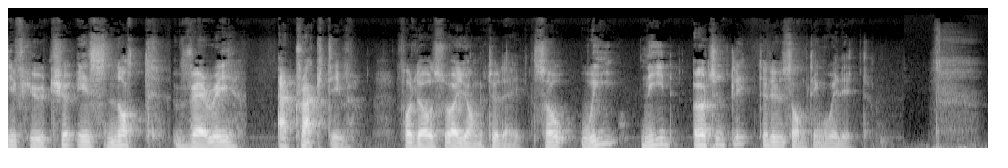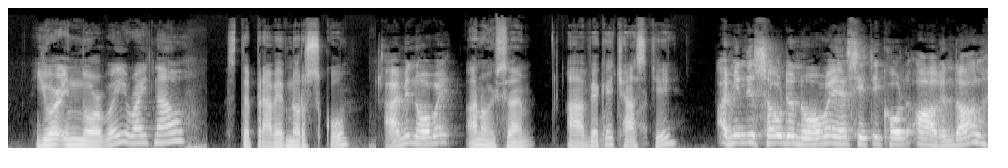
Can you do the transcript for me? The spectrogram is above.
The future is not very attractive for those who are young today. So we need urgently to do something with it. You are in Norway right now? Jste právě v Norsku? I'm in Norway. Ano, jsem. A v jaké části? I'm in the southern Norway, a city called Arendal. Uh,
